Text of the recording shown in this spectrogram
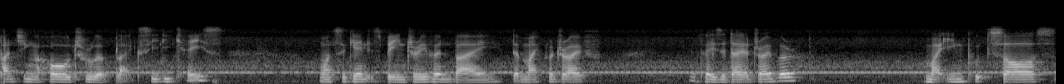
punching a hole through a black CD case. Once again it's being driven by the microdrive laser diode driver. My input source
